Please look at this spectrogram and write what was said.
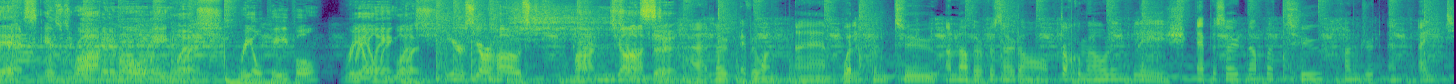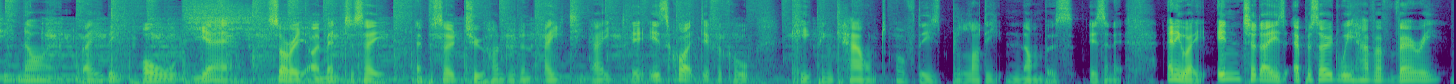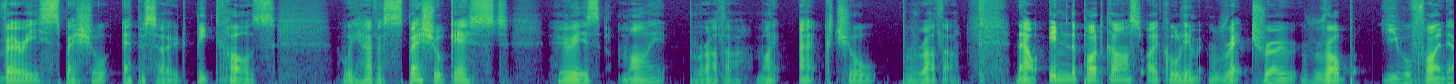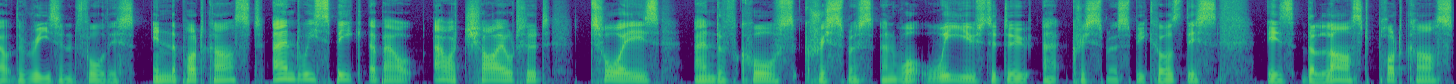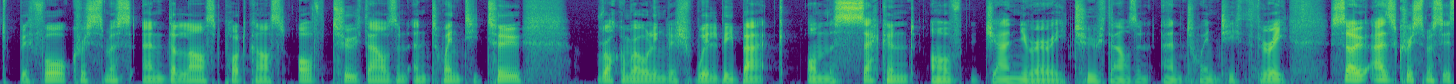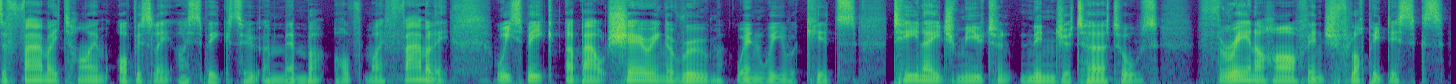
This is Rock and Roll English. Real people, real English. Here's your host, Martin Johnston. Hello, everyone, and welcome to another episode of Rock and Roll English, episode number 289, baby. Oh, yeah. Sorry, I meant to say episode 288. It is quite difficult keeping count of these bloody numbers, isn't it? Anyway, in today's episode, we have a very, very special episode because we have a special guest who is my brother, my actual brother. Now, in the podcast, I call him Retro Rob. You will find out the reason for this in the podcast. And we speak about our childhood, toys, and of course, Christmas and what we used to do at Christmas because this is the last podcast before Christmas and the last podcast of 2022. Rock and Roll English will be back on the 2nd of January 2023. So, as Christmas is a family time, obviously I speak to a member of my family. We speak about sharing a room when we were kids, Teenage Mutant Ninja Turtles, three and a half inch floppy disks,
